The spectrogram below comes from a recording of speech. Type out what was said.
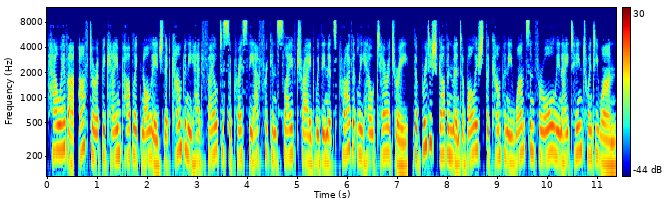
However, after it became public knowledge that company had failed to suppress the African slave trade within its privately held territory, the British government abolished the company once and for all in 1821.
